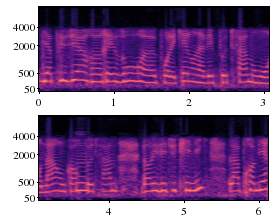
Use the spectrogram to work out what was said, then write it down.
il y a plusieurs euh, raisons euh, pour lesquelles on avait peu de femmes ou on a encore Mm. peu de femmes dans les études cliniques. La première,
